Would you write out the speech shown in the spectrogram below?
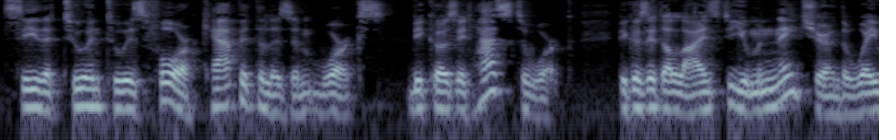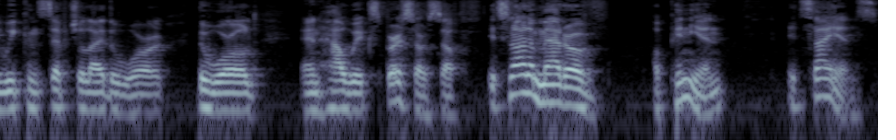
see that two and two is four. Capitalism works because it has to work because it aligns to human nature and the way we conceptualize the world, the world and how we express ourselves. It's not a matter of opinion; it's science.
